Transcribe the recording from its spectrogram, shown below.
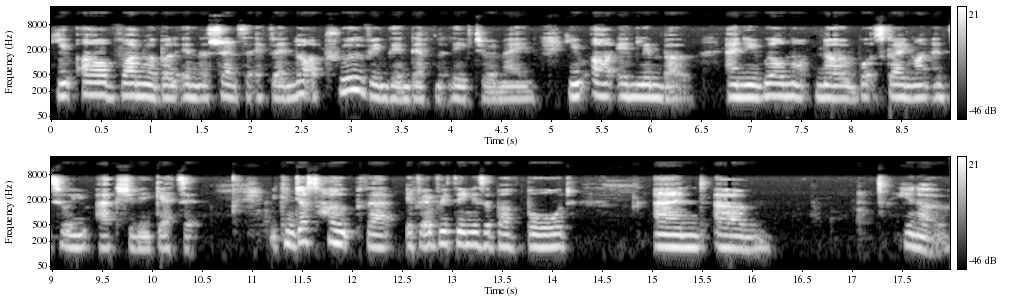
you are vulnerable in the sense that if they're not approving the indefinite leave to remain, you are in limbo and you will not know what's going on until you actually get it. You can just hope that if everything is above board and, um, you know,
